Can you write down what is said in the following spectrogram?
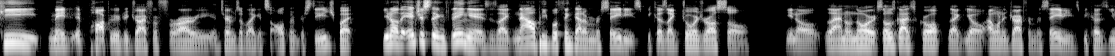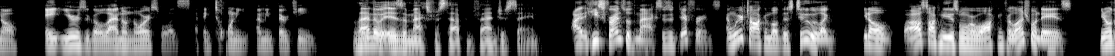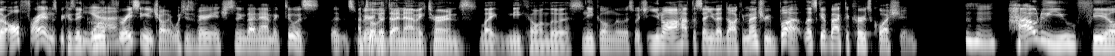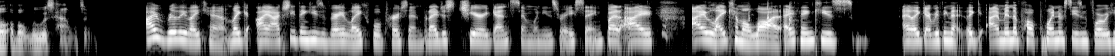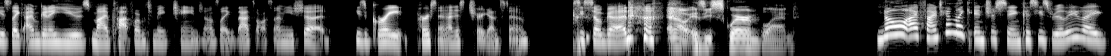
He made it popular to drive for Ferrari in terms of like its ultimate prestige. But you know, the interesting thing is, is like now people think that of Mercedes because like George Russell, you know, Lando Norris, those guys grow up like, yo, I want to drive for Mercedes because, you know, eight years ago, Lando Norris was, I think, 20, I mean, 13. Lando Okay. is a Max Verstappen fan. Just saying. I, he's friends with Max. There's a difference. And we were talking about this too. Like, you know, I was talking to you this when we were walking for lunch one day is, you know, they're all friends because they grew Yeah. up racing each other, which is very interesting dynamic too. It's, it's very Until the different. dynamic turns, like Nico and Lewis. Nico and Lewis, which, you know, I'll have to send you that documentary. But let's get back to Kurt's question. hmm How do you feel about Lewis Hamilton? I really like him. Like I actually think he's a very likable person, but I just cheer against him when he's racing. But Wow. I I like him a lot. I think he's I like everything that like I'm in the po- point of season 4 where he's like I'm going to use my platform to make change. And I was like that's awesome. You should. He's a great person. I just cheer against him because he's so good. And now, is he square and bland? no, I find him like interesting cuz he's really like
